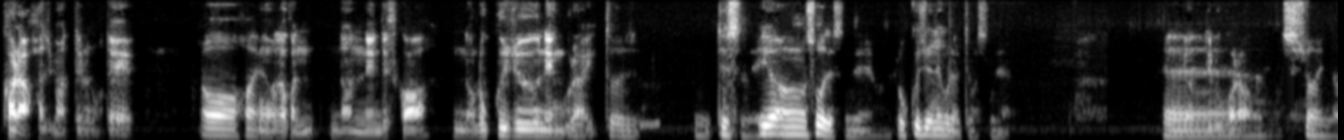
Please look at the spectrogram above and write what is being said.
から始まってるので、あはい、もうだから何年ですか？の ?60 年ぐらい、とですね。いや、うんそうですね。60年ぐらいやってますね。えーやってるから面白いな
